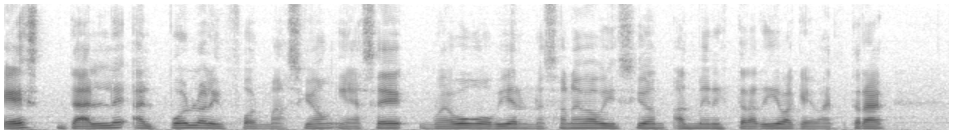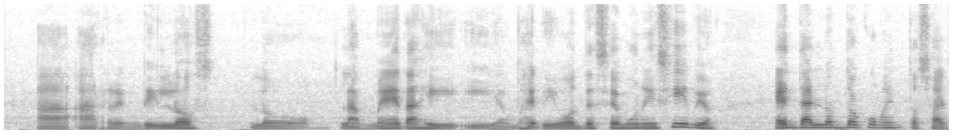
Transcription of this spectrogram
es darle al pueblo la información y a ese nuevo gobierno, esa nueva visión administrativa que va a entrar a, rendir los, las metas y, objetivos de ese municipio, es dar los documentos, o sea,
